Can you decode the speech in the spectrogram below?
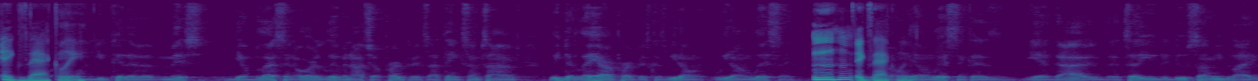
Exactly. And you could have missed your blessing or living out your purpose. I think sometimes we delay our purpose because we don't we don't listen. Mm-hmm, exactly we don't, we don't listen because yeah god will tell you to do something you be like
